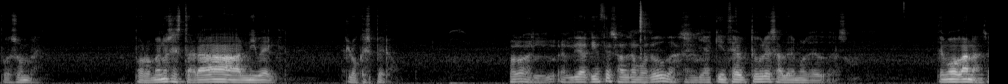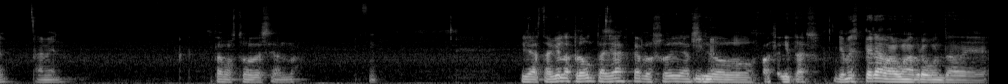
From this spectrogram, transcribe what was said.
pues hombre, por lo menos estará al nivel, es lo que espero. Bueno, el, el día 15 saldremos de dudas. El día 15 de octubre saldremos de dudas. Tengo ganas, ¿eh? También. Estamos todos deseando. Y hasta aquí las preguntas ya, Carlos, hoy han Y sido facilitas. Yo me esperaba alguna pregunta de,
